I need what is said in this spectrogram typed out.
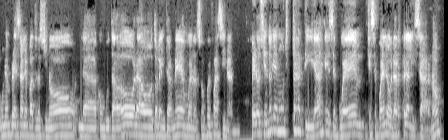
una empresa le patrocinó la computadora, otro la internet. Bueno, eso fue fascinante. Pero siento que hay muchas actividades que se pueden, que se pueden lograr realizar, ¿no?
